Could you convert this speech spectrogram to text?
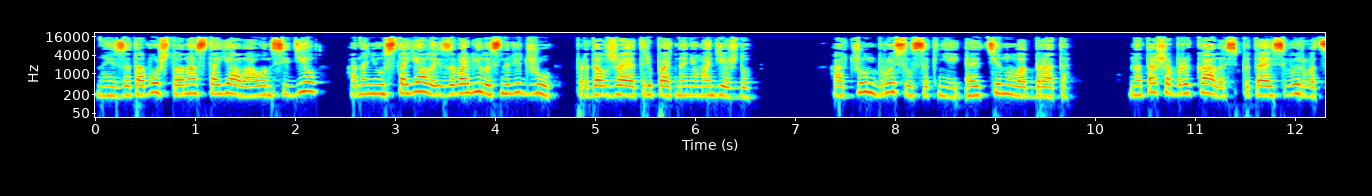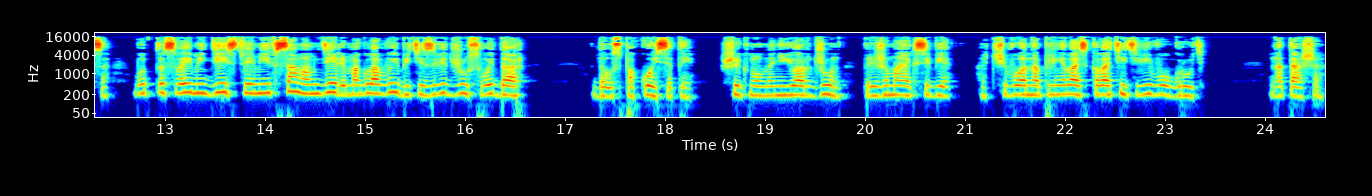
но из-за того, что она стояла, а он сидел, она не устояла и завалилась на Виджу, продолжая трепать на нем одежду. Арджун бросился к ней и оттянул от брата. Наташа брыкалась, пытаясь вырваться, будто своими действиями и в самом деле могла выбить из Виджу свой дар. «Да успокойся ты!» — шикнул на нее Арджун, прижимая к себе, отчего она принялась колотить в его грудь. «Наташа,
